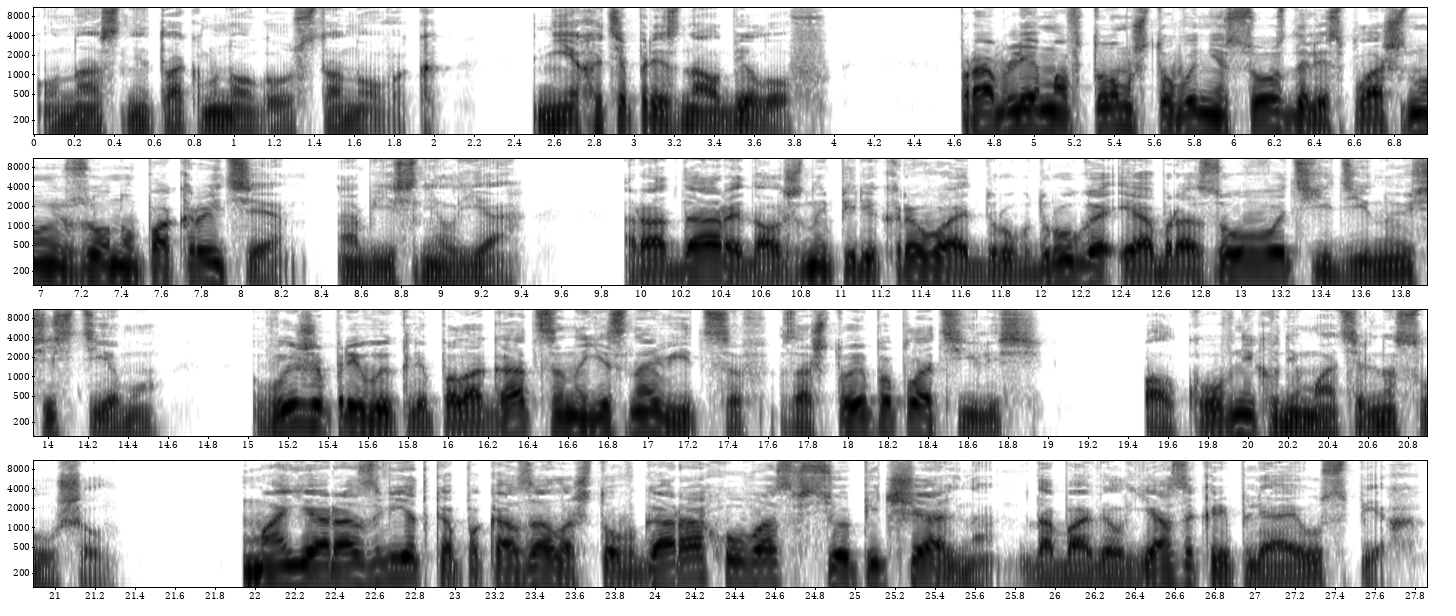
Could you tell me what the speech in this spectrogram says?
У нас не так много установок. Нехотя признал Белов. Проблема в том, что вы не создали сплошную зону покрытия, объяснил я. Радары должны перекрывать друг друга и образовывать единую систему. Вы же привыкли полагаться на ясновидцев, за что и поплатились. Полковник внимательно слушал. «Моя разведка показала, что в горах у вас все печально», — добавил я, закрепляя успех.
